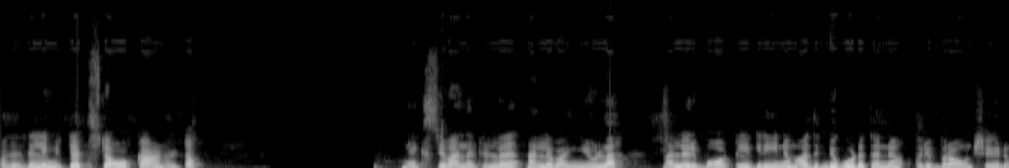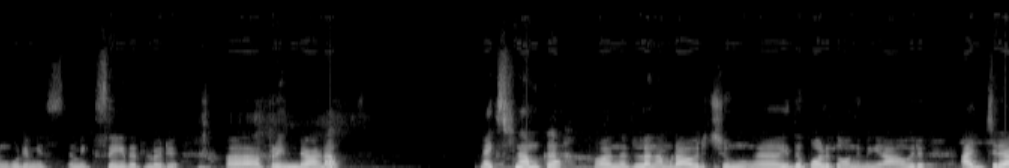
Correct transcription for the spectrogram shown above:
അതെ ഇത് ലിമിറ്റഡ് സ്റ്റോക്ക് ആണ് കേട്ടോ നെക്സ്റ്റ് വന്നിട്ടുള്ളത് നല്ല ഭംഗിയുള്ള നല്ലൊരു ബോട്ടിൽ ഗ്രീനും അതിന്റെ കൂടെ തന്നെ ഒരു ബ്രൗൺ ഷെയ്ഡും കൂടി മിക്സ് മിക്സ് ചെയ്തിട്ടുള്ളൊരു പ്രിന്റാണ് നെക്സ്റ്റ് നമുക്ക് വന്നിട്ടുള്ള നമ്മുടെ ആ ഒരു ചു ഇതുപോലെ തോന്നിപ്പിക്കുന്ന ആ ഒരു അജ്രാ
